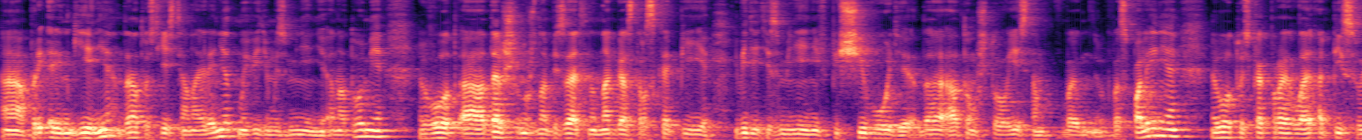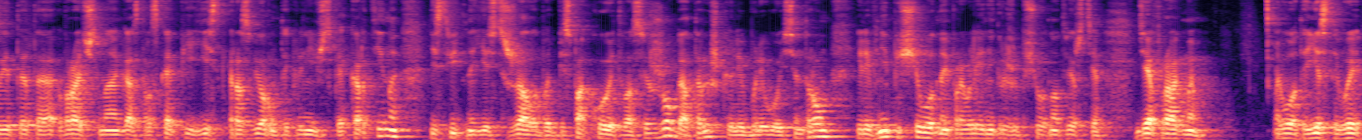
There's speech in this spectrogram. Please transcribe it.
а, при рентгене, да, то есть есть она или нет, мы видим изменения анатомии. Вот, а дальше нужно обязательно на гастроскопии видеть изменения в пищеводе, да, о том, что есть там воспаление. Вот, то есть, как правило, описывает это врач на гастроскопии. Есть развернутая клиническая картина, действительно действительно есть жалобы, беспокоит вас изжога, отрыжка или болевой синдром, или внепищеводное проявление грыжи пищеводного отверстия диафрагмы, вот, и если вы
